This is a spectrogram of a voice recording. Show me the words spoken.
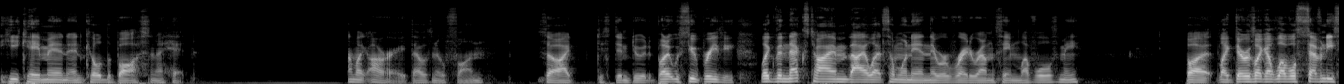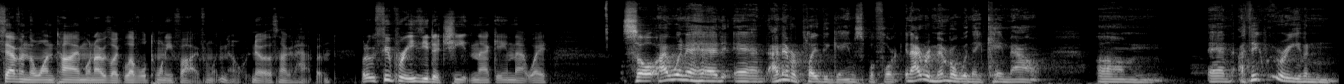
he came in and killed the boss in a hit. I'm like, all right, that was no fun. So I just didn't do it. But it was super easy. Like the next time that I let someone in, they were right around the same level as me. But like there was like a level 77 the one time when I was like level 25. I'm like, no, no, that's not gonna happen. But it was super easy to cheat in that game that way. So I went ahead and I never played the games before, and I remember when they came out. Um, and I think we were even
